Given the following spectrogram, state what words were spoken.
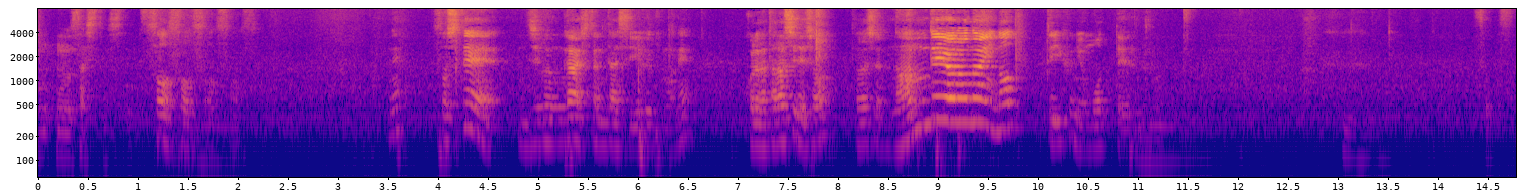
に。も物差しとして。そうそうそうそうね。そして自分が人に対して言う時もねこれが正しいでしょ？正しい。なんでやらないの？っていうふうに思ってる。そうですね。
